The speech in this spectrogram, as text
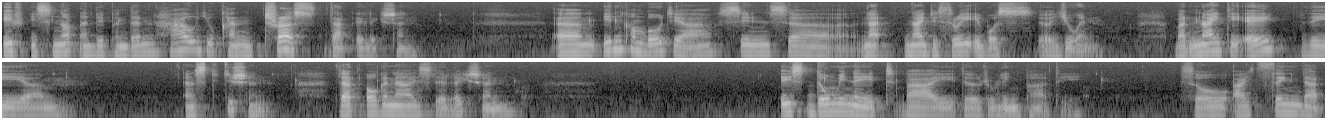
If it's not independent, how you can trust that election? Um, in Cambodia, since uh, 93, it was uh, UN. But 98, the um, institution that organized the election is dominated by the ruling party. So I think that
